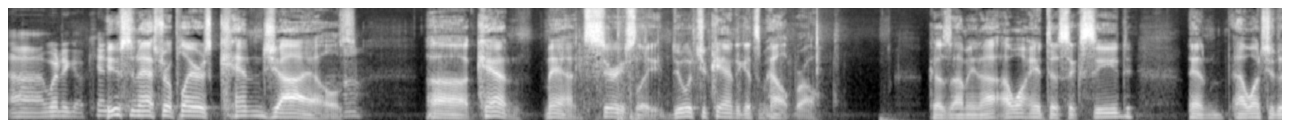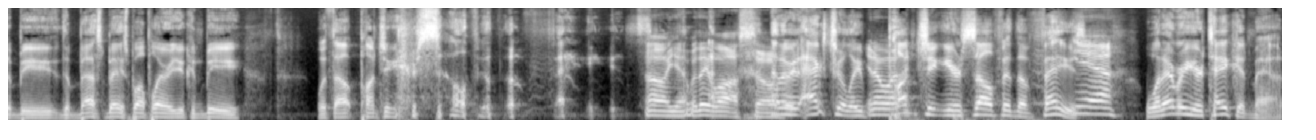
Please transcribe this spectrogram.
Uh, where did he go? Ken. Houston Astro players Ken Giles. Uh-huh. Uh, Ken, man, seriously, do what you can to get some help, bro. Because I mean, I, I want you to succeed, and I want you to be the best baseball player you can be without punching yourself in the face. Oh yeah, but they lost. So I mean, actually know what? punching yourself in the face. yeah, Whatever you're taking, man,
